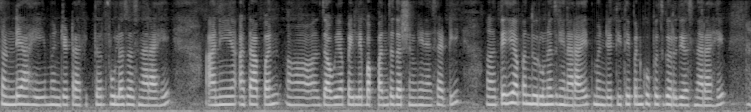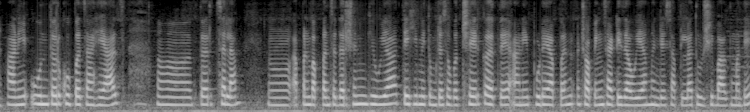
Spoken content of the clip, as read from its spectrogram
संडे आहे म्हणजे ट्रॅफिक तर फुलच असणार आहे. आणि आता आपण जाऊया पहिले बाप्पांचं दर्शन घेण्यासाठी. तेही आपण दुरूनच घेणार आहेत म्हणजे तिथे पण खूपच गर्दी असणार आहे. आणि ऊन तर खूपच आहे आज. तर चला. आपण बाप्पांचं दर्शन घेऊया तेही मी तुमच्यासोबत शेअर करते आणि पुढे आपण शॉपिंगसाठी जाऊया म्हणजेच आपल्याला तुळशीबागमध्ये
